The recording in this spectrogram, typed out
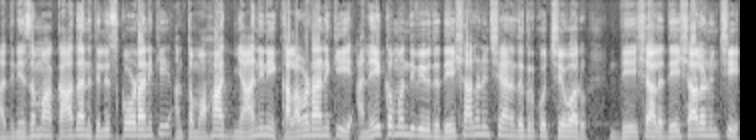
అది నిజమా కాదా అని తెలుసుకోవడానికి అంత మహాజ్ఞానిని కలవడానికి అనేక మంది వివిధ దేశాల నుంచి ఆయన దగ్గరకు వచ్చేవారు. దేశాల దేశాల నుంచి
